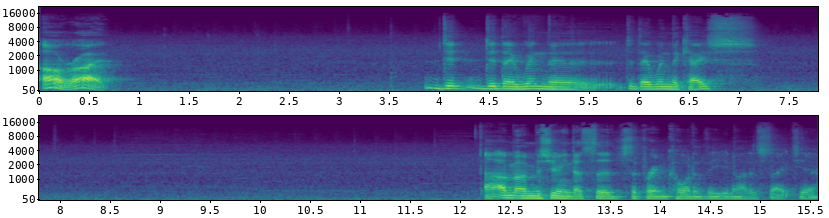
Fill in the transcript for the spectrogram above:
All right. Did did they win the did they win the case Uh, I'm, I'm assuming that's the Supreme Court of the United States, yeah?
